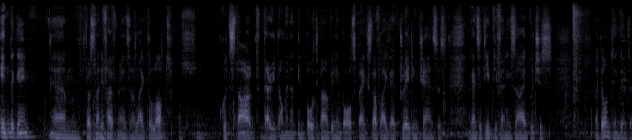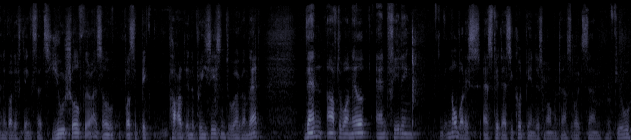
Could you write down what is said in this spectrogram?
in the game. Um, first 25 minutes I liked a lot. Good start, very dominant in both departments, winning balls back, stuff like that, creating chances against a deep defending side, which is I don't think that anybody thinks that's usual for us. So it was a big part in the preseason to work on that. Then after 1-0 and feeling nobody's as fit as he could be in this moment. Huh? So it's um, if you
